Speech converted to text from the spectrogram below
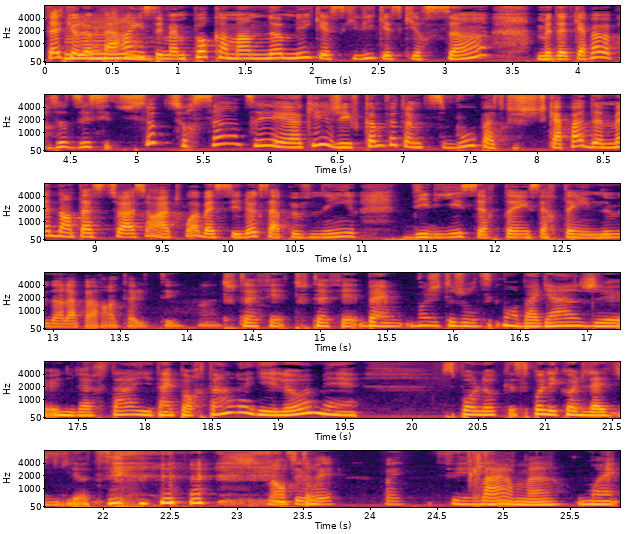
Peut-être que le Mm. parent, il sait même pas comment nommer qu'est-ce qu'il vit, qu'est-ce qu'il ressent, mais d'être capable après ça de dire, c'est ça que tu ressens, tu sais. Ok, j'ai comme fait un petit bout parce que je suis capable de me mettre dans ta situation à toi, ben c'est là que ça peut venir délier certains, certains nœuds dans la parentalité. Ouais. Tout à fait, tout à fait. Ben moi j'ai toujours dit que mon bagage euh, universitaire il est important là, il est là, mais c'est pas là, c'est pas l'école de la vie là, tu sais. Non, c'est vrai. C'est- Clairement. Ouais.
